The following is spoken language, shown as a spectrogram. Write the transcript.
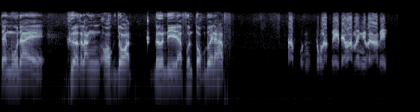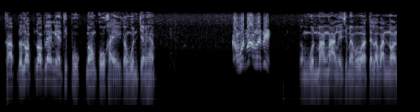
แตงโมได้เครือกำลังออกยอดเดินดีนะฝนตกด้วยนะครับ ครับผมตรงหลักพี่แต่ว่าไม่มีปัญหาพี่ ครับ แล้วรอบรอบแรกเนี่ยที่ปลูกน้องโกไข่กังวลใจไหมครับ กังวลมากเลยพี่กังวลมากมากๆเลยใช่ไหมเพราะว่าแต่ละวันนอน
